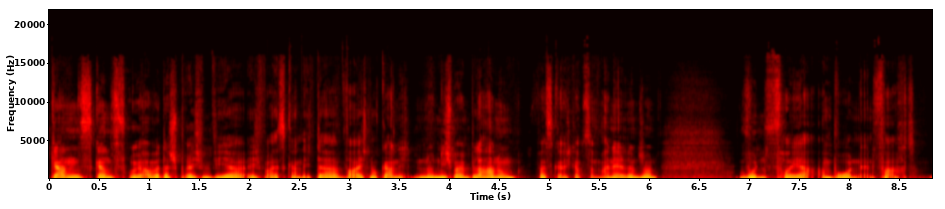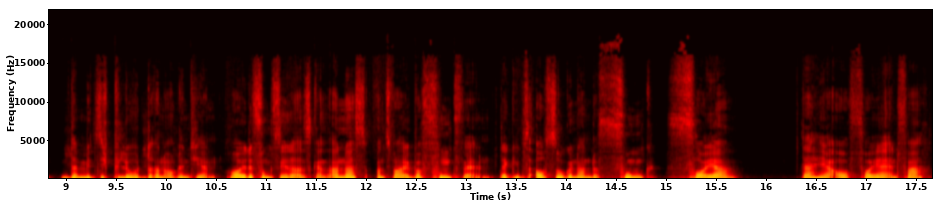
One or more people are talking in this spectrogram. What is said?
ganz, ganz früh, aber da sprechen wir, ich weiß gar nicht, da war ich noch gar nicht, noch nicht mal in Planung, weiß gar nicht, gab es da meine Eltern schon, wurden Feuer am Boden entfacht, damit sich Piloten daran orientieren. Heute funktioniert alles ganz anders, und zwar über Funkwellen. Da gibt es auch sogenannte Funkfeuer, daher auch Feuer entfacht.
